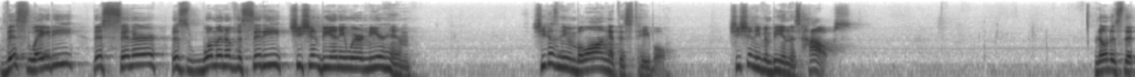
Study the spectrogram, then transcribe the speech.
this lady, this sinner, this woman of the city, she shouldn't be anywhere near him. She doesn't even belong at this table. She shouldn't even be in this house. Notice that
